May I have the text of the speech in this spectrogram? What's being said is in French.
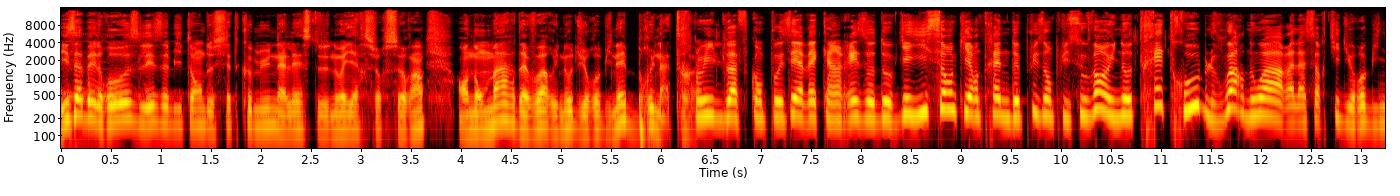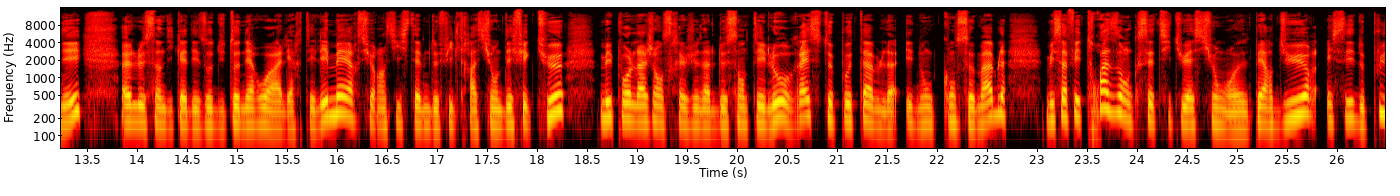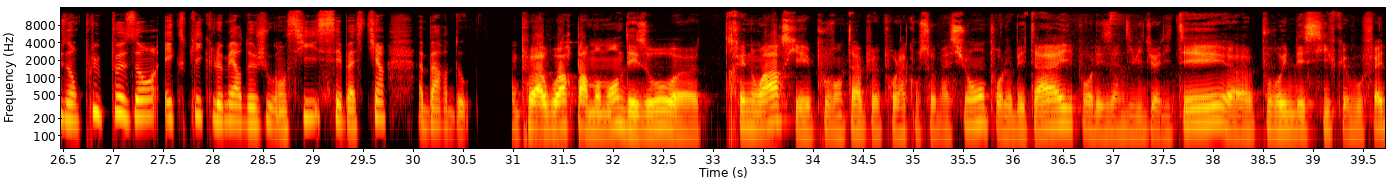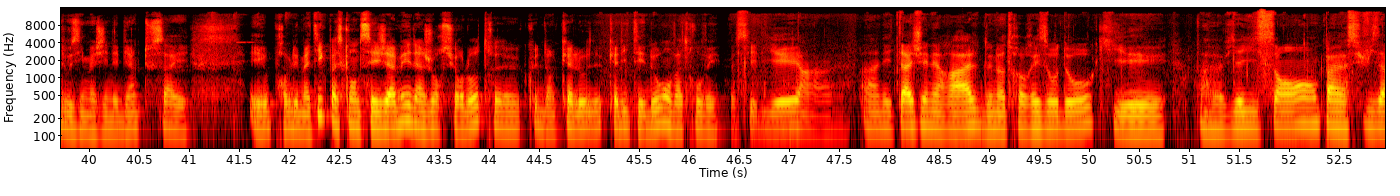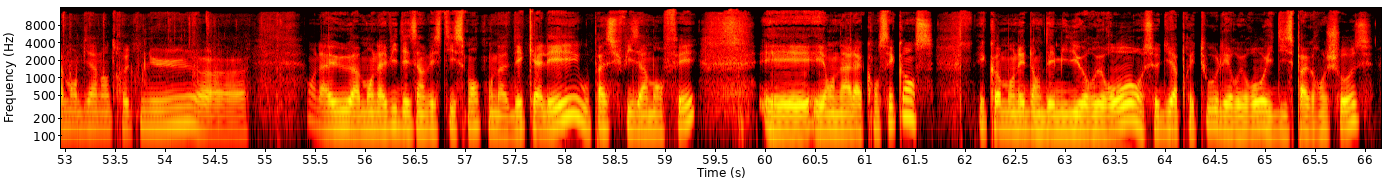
Isabelle Rose, les habitants de cette commune à l'est de Noyères-sur-Serein en ont marre d'avoir une eau du robinet brunâtre. Oui, ils doivent composer avec un réseau d'eau vieillissant qui entraîne de plus en plus souvent une eau très trouble, voire noire à la sortie du robinet. Euh, le syndicat des eaux du Tonnerrois a alerté les maires sur un système de filtration défectueux, mais pour l'agence régionale de santé, l'eau reste potable et donc consommable. Mais ça fait trois ans que cette situation euh, perdure et c'est de plus en plus pesant, explique le maire de Jouancy, Sébastien Bardot. On peut avoir par moment des eaux euh, très noires, ce qui est épouvantable pour la consommation, pour le bétail, pour les individualités, euh, pour une lessive que vous faites. Vous imaginez bien que tout ça est, problématique parce qu'on ne sait jamais d'un jour sur l'autre euh, dans quelle qualité d'eau on va trouver. C'est lié à un, état général de notre réseau d'eau qui est vieillissant, pas suffisamment bien entretenu. On a eu, à mon avis, des investissements qu'on a décalés ou pas suffisamment faits, et, on a la conséquence. Et comme on est dans des milieux ruraux, on se dit après tout, les ruraux, ils disent pas grand-chose,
